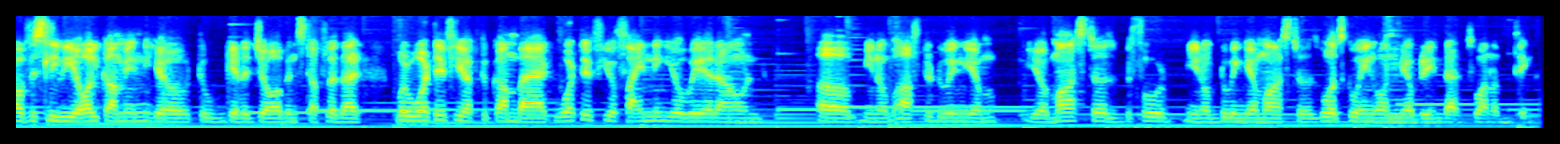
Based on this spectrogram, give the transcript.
obviously we all come in here to get a job and stuff like that but what if you have to come back what if you're finding your way around uh, you know after doing your your masters before you know doing your masters what's going on in your brain that's one of the things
